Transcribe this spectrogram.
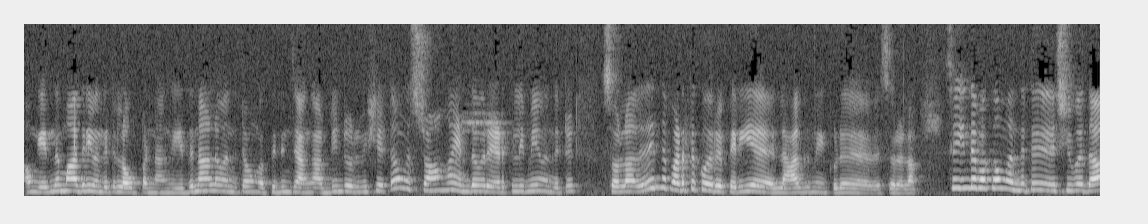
அவங்க எந்த மாதிரி வந்துட்டு லவ் பண்ணாங்க எதனால வந்துட்டு அவங்க பிரிஞ்சாங்க அப்படின்ற ஒரு விஷயத்த அவங்க ஸ்ட்ராங்காக எந்த ஒரு இடத்துலையுமே வந்துட்டு சொல்லாதது. இந்த படத்துக்கு ஒரு பெரிய லாகுன்னு கூட சொல்லலாம். ஸோ இந்த பக்கம் வந்துட்டு சிவதா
